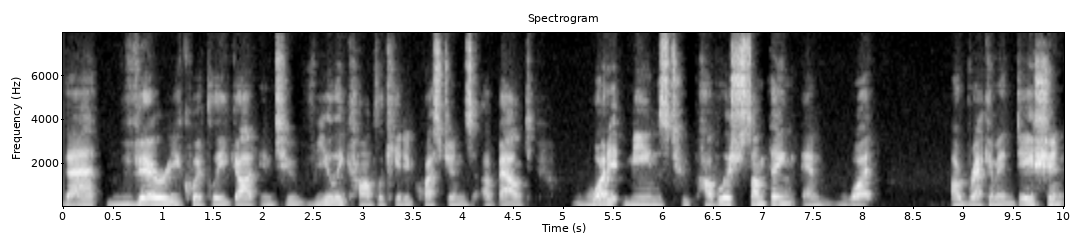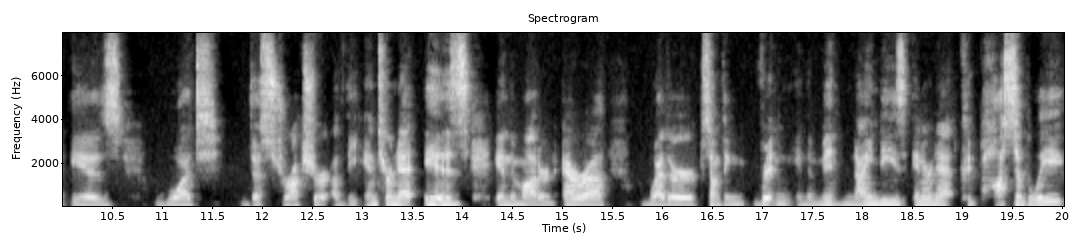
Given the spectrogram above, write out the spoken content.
that very quickly got into really complicated questions about what it means to publish something and what a recommendation is, what the structure of the internet is in the modern era, whether something written in the mid 90s internet could possibly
